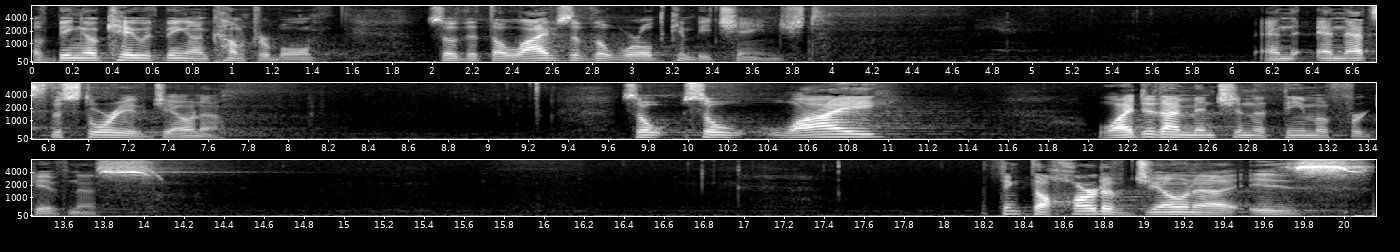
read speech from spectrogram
of being okay with being uncomfortable so that the lives of the world can be changed. And, and that's the story of Jonah. So, so why, why did I mention the theme of forgiveness? I think the heart of Jonah is,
